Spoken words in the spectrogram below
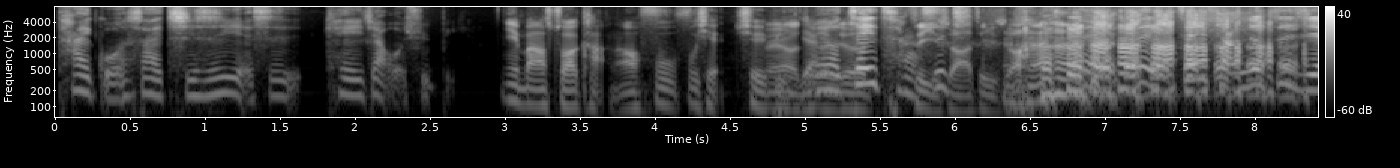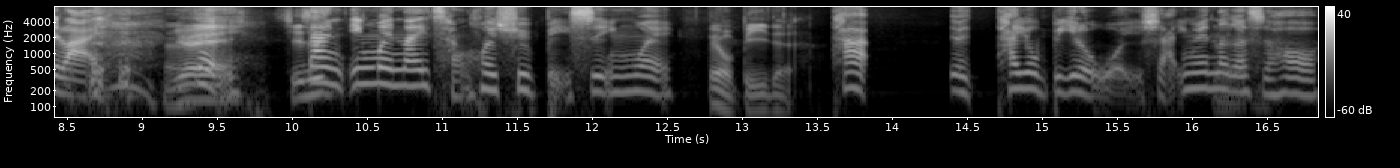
泰国赛，其实也是 K 叫我去比，你也帮他刷卡，然后付付钱去比这样。没有这一场是自己刷自己刷，对，所以这一场就自己来。因对为，其实但因为那一场会去比，是因为被我逼的。他，呃，他又逼了我一下，因为那个时候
